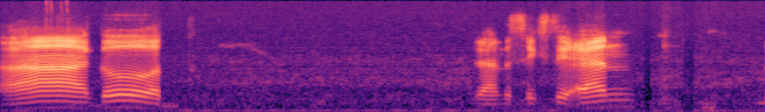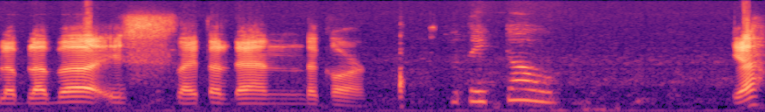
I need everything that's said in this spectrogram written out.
ah good 360 and blah blah blah is lighter than the corn Potato. Yeah?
